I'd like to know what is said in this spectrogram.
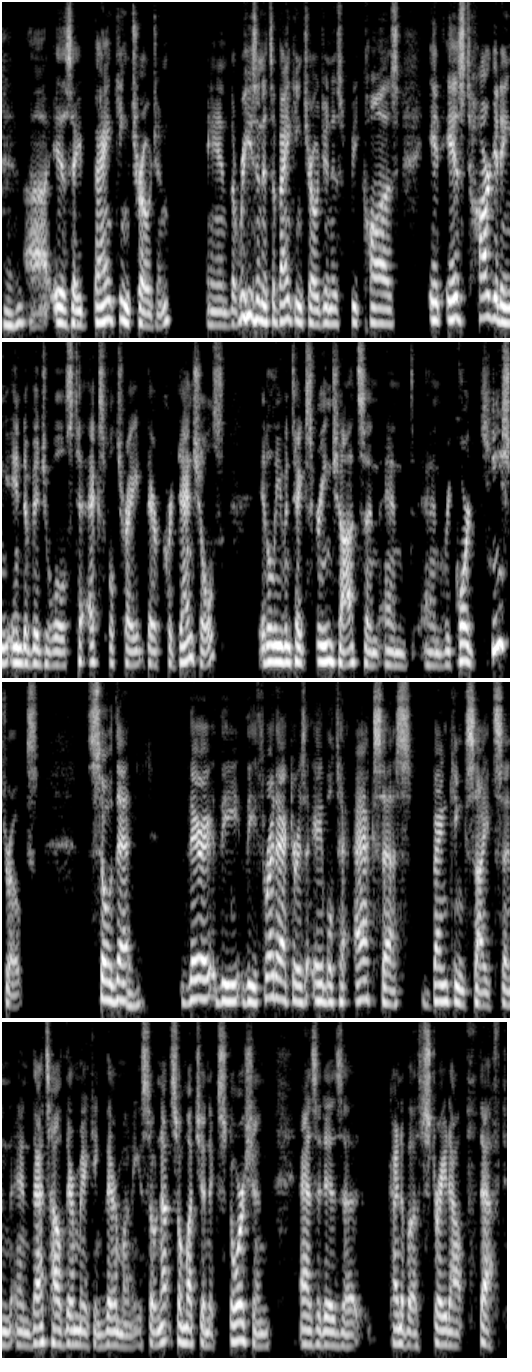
mm-hmm. uh, is a banking Trojan. And the reason it's a banking Trojan is because it is targeting individuals to exfiltrate their credentials. It'll even take screenshots and and and record keystrokes so that mm-hmm the the threat actor is able to access banking sites and and that's how they're making their money so not so much an extortion as it is a kind of a straight out theft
